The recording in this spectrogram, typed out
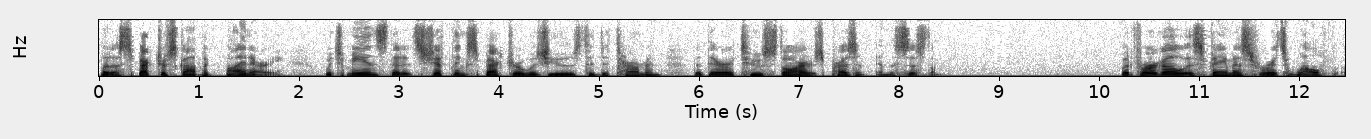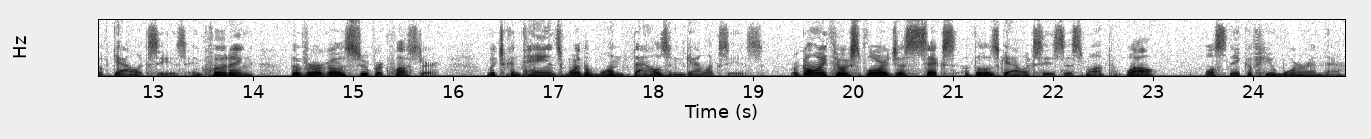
but a spectroscopic binary, which means that its shifting spectra was used to determine that there are two stars present in the system. But Virgo is famous for its wealth of galaxies, including the Virgo supercluster, which contains more than 1,000 galaxies. We're going to explore just six of those galaxies this month. Well, we'll sneak a few more in there.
